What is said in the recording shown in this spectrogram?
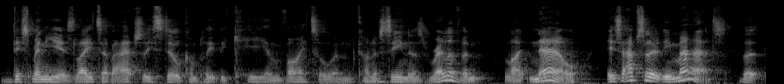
this many years later, but actually still completely key and vital and kind of seen as relevant. Like now, it's absolutely mad that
